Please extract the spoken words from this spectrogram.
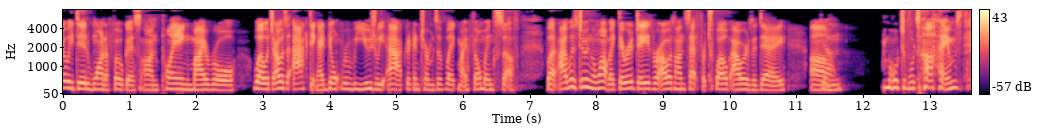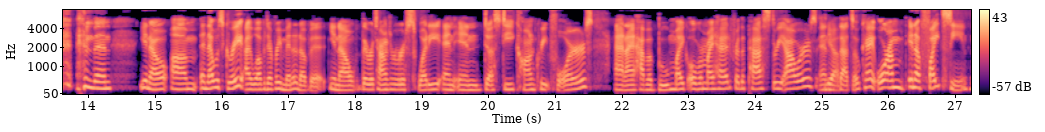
really did want to focus on playing my role well, which I was acting. I don't really usually act like in terms of like my filming stuff, but I was doing a lot. Like there were days where I was on set for twelve hours a day, um, multiple times, and then you know, um, and that was great. I loved every minute of it. You know, there were times where we were sweaty and in dusty concrete floors, and I have a boom mic over my head for the past three hours, and Yeah. that's okay. Or I'm in a fight scene,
